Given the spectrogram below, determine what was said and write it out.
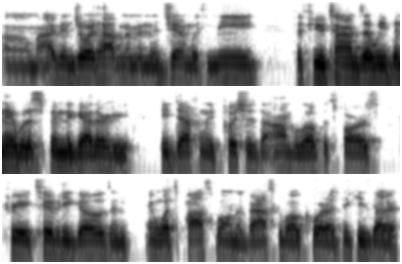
Um, I've enjoyed having him in the gym with me. The few times that we've been able to spend together, he he definitely pushes the envelope as far as creativity goes and and what's possible on the basketball court. I think he's got a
